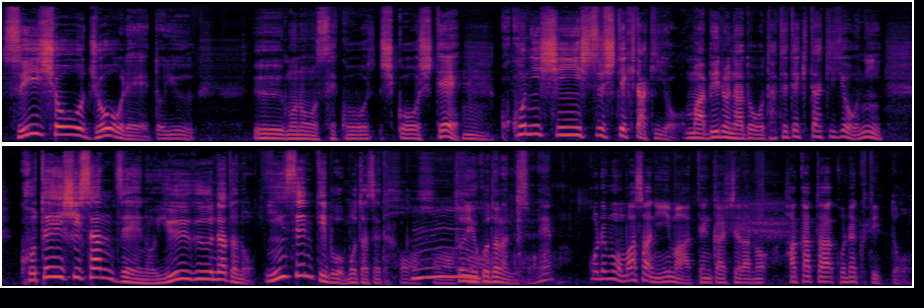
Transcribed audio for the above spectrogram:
推奨条例というものを施行施行して、うん、ここに進出してきた企業、まあ、ビルなどを建ててきた企業に固定資産税の優遇などのインセンティブを持たせたということなんですよね。これもまさに今展開しているあの博多コネクティッド。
